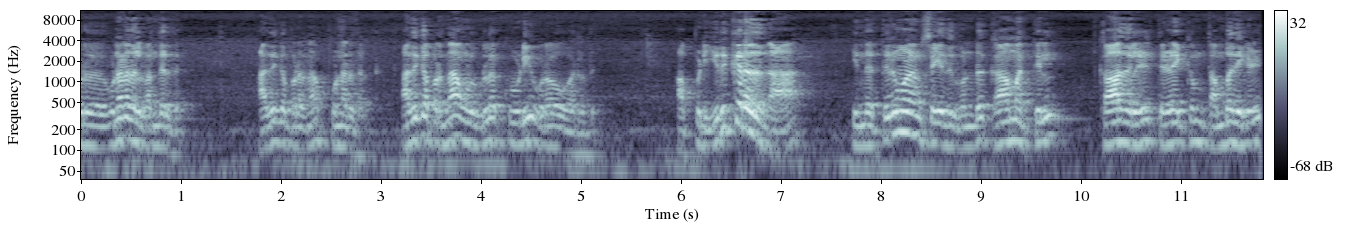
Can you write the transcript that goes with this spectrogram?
ஒரு உணர்தல் வந்துருது. அதுக்கப்புறம் தான் புணர்தல். அதுக்கப்புறம் தான் அவங்களுக்குள்ள கூடி உறவு வருது. அப்படி இருக்கிறது தான் இந்த திருமணம் செய்து கொண்டு காமத்தில் காதலில் திளைக்கும் தம்பதிகள்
